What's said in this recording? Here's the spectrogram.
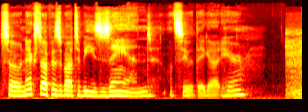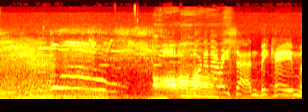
So next up is about to be Zand. Let's see what they got here. Ordinary sand became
